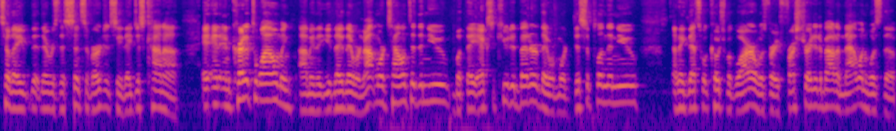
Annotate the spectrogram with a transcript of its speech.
till they there was this sense of urgency. They just kind of and, and, credit to Wyoming. I mean, they, they were not more talented than you, but they executed better. They were more disciplined than you. I think that's what Coach McGuire was very frustrated about, and that one was the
